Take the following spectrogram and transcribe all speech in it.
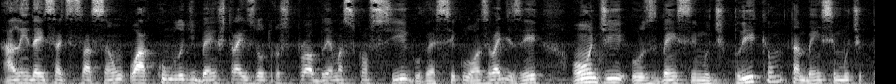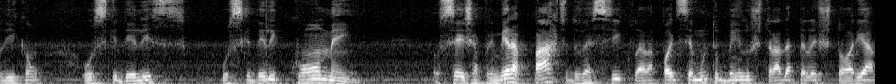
além da insatisfação, o acúmulo de bens traz outros problemas consigo. Versículo 11 vai dizer: onde os bens se multiplicam, também se multiplicam os que deles os que dele comem. Ou seja, a primeira parte do versículo ela pode ser muito bem ilustrada pela história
